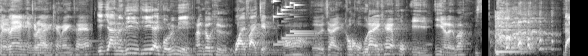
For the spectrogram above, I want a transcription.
แข็งแรงแข็งแรงแข็งแรงแท้ อีกอย่างหนึ่งที่ที่ไอโฟนไม่มี นั่นก็คือ Wi-Fi 7 อ๋อ เออ ใช่ เขาของผมคุณได้แค่ 6e e อะไรป่ะ ด่า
